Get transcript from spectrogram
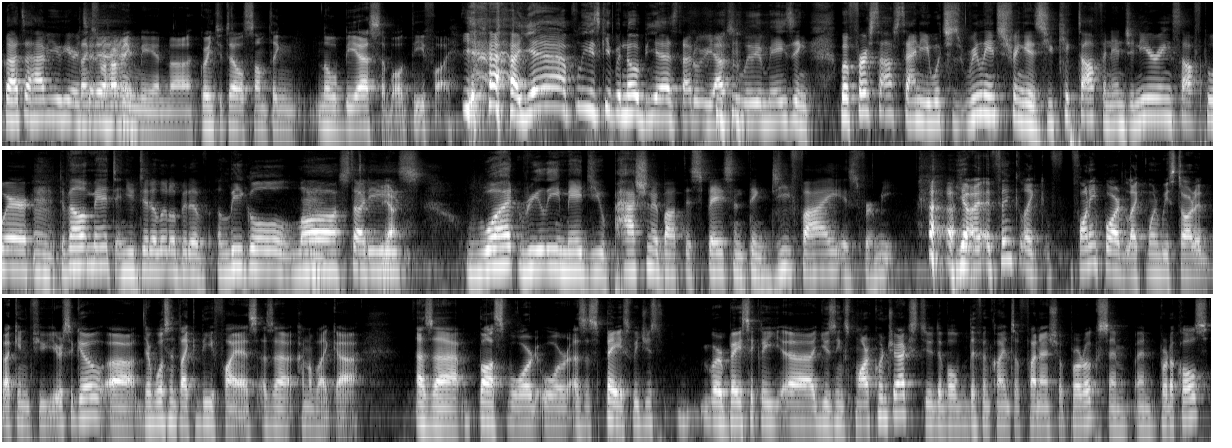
glad to have you here Thanks today. for having me and uh, going to tell something no BS about DeFi. Yeah, yeah, please keep it no BS. That would be absolutely amazing. But first off, Stani, which is really interesting, is you kicked off in engineering software development and you did a little bit of legal law studies. Yeah. What really made you passionate about this space and think DeFi is for me? yeah, I I think like funny part, like when we started back in a few years ago, uh, there wasn't like DeFi as, as a kind of like a as a buzzword or as a space. We just were basically uh, using smart contracts to develop different kinds of financial products and, and protocols.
